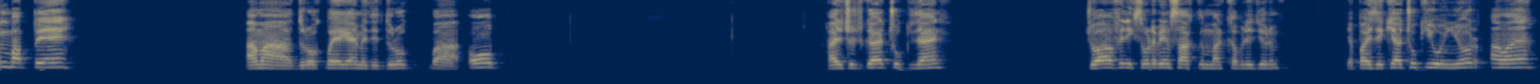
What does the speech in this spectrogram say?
Mbappe. Ama Drogba'ya gelmedi. Drogba. Hop. Haydi çocuklar çok güzel. Joao Felix orada benim sağ aklım var kabul ediyorum. Yapay zeka çok iyi oynuyor ama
